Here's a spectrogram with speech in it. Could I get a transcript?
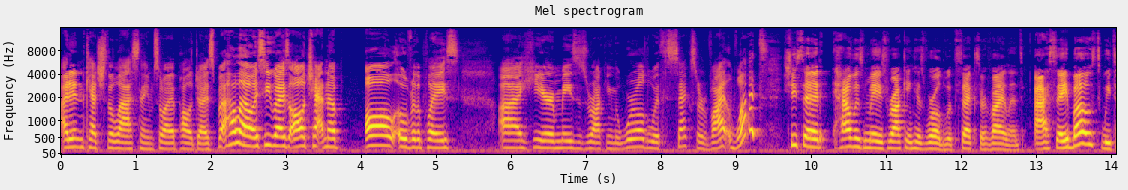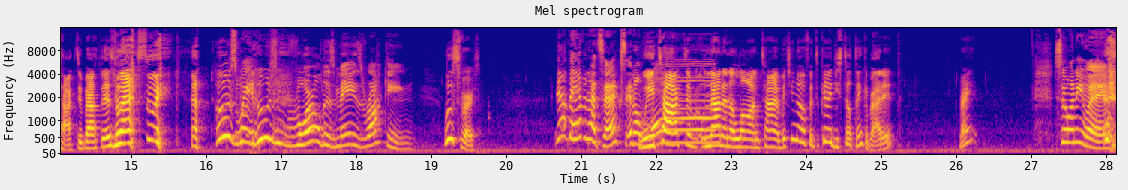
I didn't catch the last name, so I apologize. But hello, I see you guys all chatting up all over the place. I hear Maze is rocking the world with sex or violence. What? She said, "How is Maze rocking his world with sex or violence?" I say both. We talked about this last week. Whose wait? Whose world is Maze rocking? Lucifer's. No, they haven't had sex in a We long... talked not in a long time, but you know if it's good, you still think about it, right? So anyway,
